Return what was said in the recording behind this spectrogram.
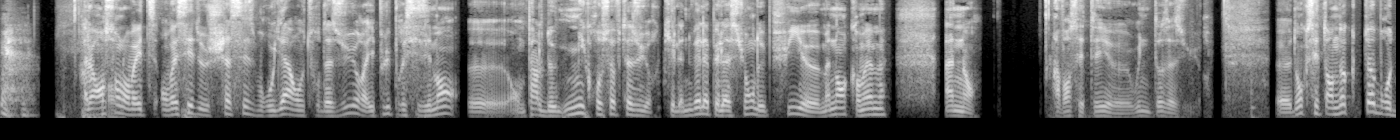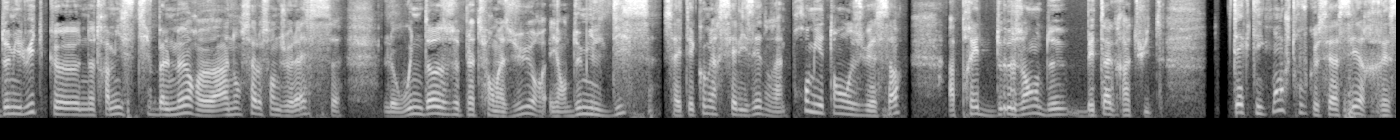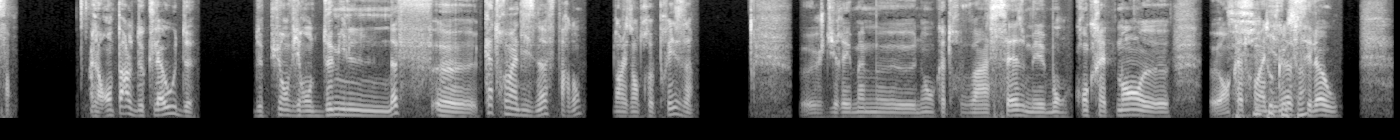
alors ensemble, on va, être- on va essayer de chasser ce brouillard autour d'Azure et plus précisément, euh, on parle de Microsoft Azure, qui est la nouvelle appellation depuis euh, maintenant quand même un an. Avant, c'était Windows Azure. Donc, c'est en octobre 2008 que notre ami Steve Ballmer a annoncé à Los Angeles le Windows Platform Azure et en 2010, ça a été commercialisé dans un premier temps aux USA après deux ans de bêta gratuite. Techniquement, je trouve que c'est assez récent. Alors, on parle de cloud depuis environ 2009, euh, 99 pardon, dans les entreprises. Euh, je dirais même euh, non 96, mais bon concrètement euh, euh, en Si tôt que 99 ça c'est là où.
